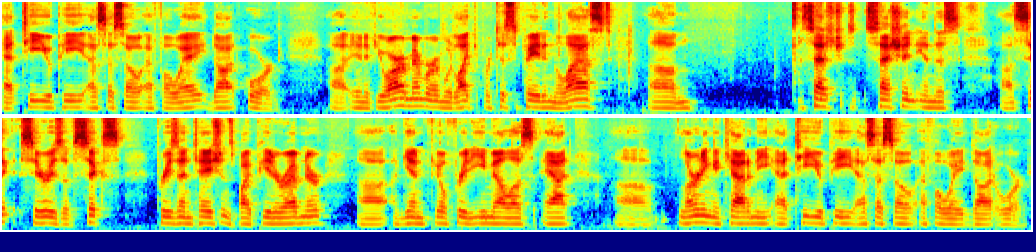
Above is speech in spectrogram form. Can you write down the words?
at tupssofoa.org. Uh, and if you are a member and would like to participate in the last um, ses- session in this uh, six, series of six presentations by Peter Ebner, uh, again, feel free to email us at uh, learningacademy at tupssofoa.org.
